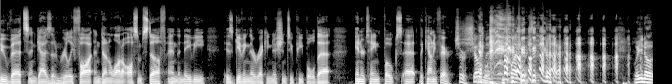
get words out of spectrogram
II vets and guys that have really fought and done a lot of awesome stuff, and the Navy is giving their recognition to people that entertain folks at the county fair. Sure. Showboy. well, you know,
